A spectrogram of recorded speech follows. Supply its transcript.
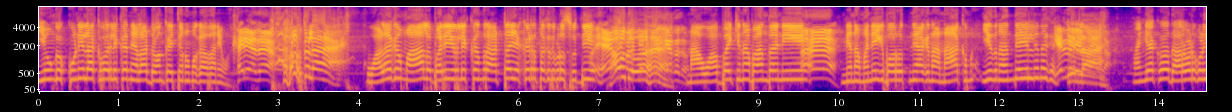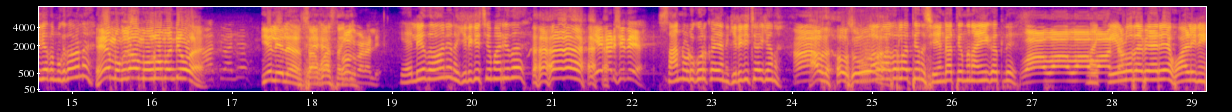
ಇವಂಗ ಕುಣಿಲಕ್ ಬರ್ಲಿಕ್ಕ ನೆಲ ಡೊಂಕ್ ಐತಿ ಅನ್ನೋ ಮಗ ಅದ ನೀವು. ಖರೆ ಅದ. ಹೌದಲ್ಲ? ಒಳಗ ಮಾಲ್ ಬರೀ ಇರ್ಲಿಕ್ಕಂದ್ರ ಅಟ್ಟ ಎಕಡೆ ತೆಗೆದು ಬಿಡು ಸುದ್ದಿ ಹೌದು. ನಾ ಒಬ್ಬಾಕಿನ ಬಂದನಿ. ನಿನ್ನ ಮನೆಗೆ ಬರುತ್ನ್ಯಾಗ ನಾ ನಾಲ್ಕು ಮ ಇದು ನಂದೇ ಇಲ್ಲ ನಿನಗ. ಇಲ್ಲ. ಹಂಗ್ಯಾಕೋ ಧಾರವಾಡಗಳಿಗೆ ಅದು ಮುಗ್ದವನ? ಏ ಮುಗಿದಾವ ಮೂರು ಮಂದಿ ಇವ. ಇಲ್ಲ ಇಲ್ಲ ಸಾವಾಸ್ ತಂಗಿ. ಹೋಗ್ಬೇಡ ಅಲ್ಲಿ. ಎಲ್ಲಿದೋ? ನಿನ ಗಿಲಿಗಿಚಿ ಮಾರಿದ? ಏನ್ ನಡ್ಸಿದಿ? ಸಣ್ಣ ಹುಡುಗರ ಕೈ ಗಿಲಿಗಿಚಿ ಆಗ್ಯಾನ? ಹಾ. ಹೌದು ಹೌದು. ಬದಲತ್ತೇನ ಶೇಂಗಾ ತಿಂದ ನಾಯಿಗತ್ಲಿ ವಾ ವಾ ವಾ ನಾ ವಾ ಕೇಳೋದ ಬೇರೆ ಹೊಳ್ಳಿ ನೀ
